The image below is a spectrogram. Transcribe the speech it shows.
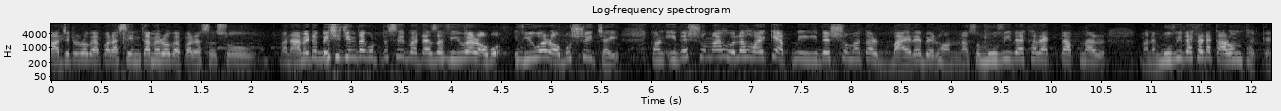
বাজেটেরও ব্যাপার আছে ইনকামেরও ব্যাপার আছে সো মানে আমি একটু বেশি চিন্তা করতেছি but as a viewer viewer অবশ্যই চাই, কারণ ঈদের সময় হলে হয় কি, আপনি ঈদের সময় তার বাইরে বের হন না সো মুভি দেখার একটা আপনার মানে মুভি দেখার একটা কারণ থাকে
